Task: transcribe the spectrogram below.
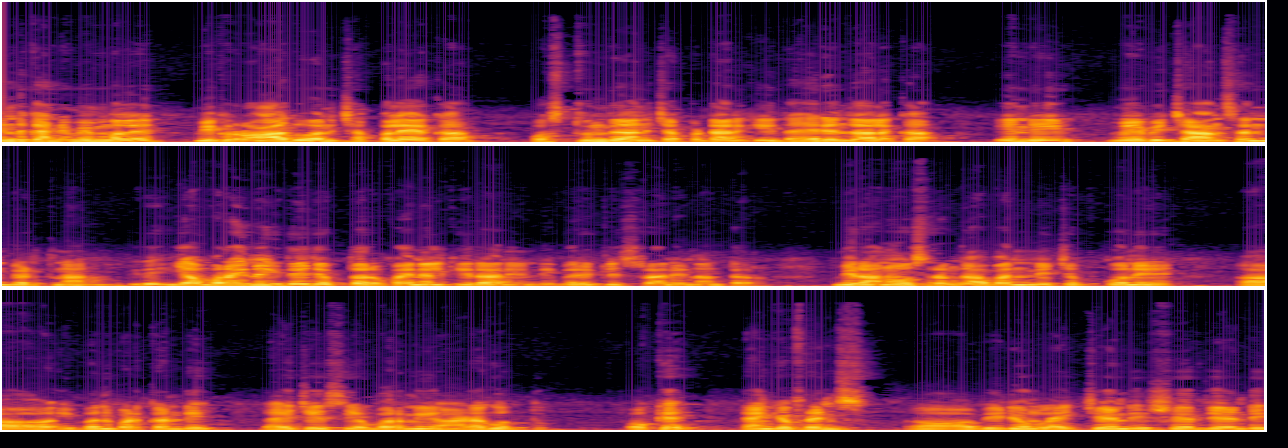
ఎందుకంటే మిమ్మల్ని మీకు రాదు అని చెప్పలేక వస్తుంది అని చెప్పడానికి ధైర్యం చాలక ఏంటి మేబీ ఛాన్స్ అని పెడుతున్నాను. ఇది ఎవరైనా ఇదే చెప్తారు ఫైనల్కి రానివ్వండి మెరిట్ లిస్ట్ రానివ్వండి అంటారు. మీరు అనవసరంగా అవన్నీ చెప్పుకొని ఇబ్బంది పడకండి. దయచేసి ఎవరిని అడగొద్దు. ఓకే? థ్యాంక్ యూ ఫ్రెండ్స్ వీడియోని లైక్ చేయండి షేర్ చేయండి.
